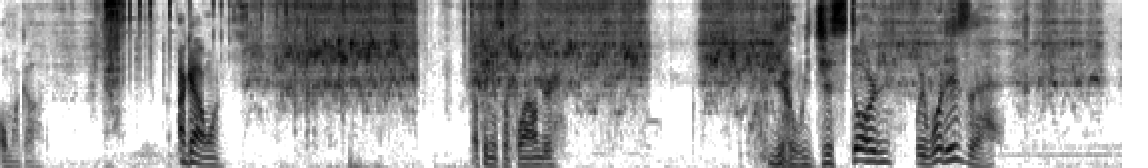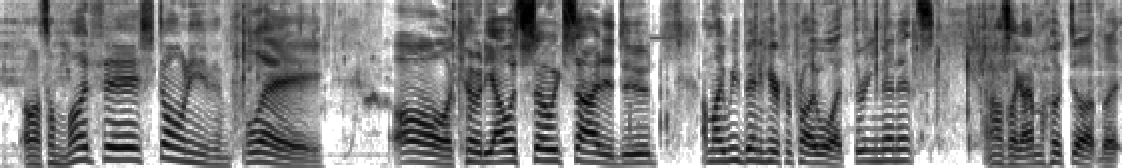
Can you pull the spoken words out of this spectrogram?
Oh my God. I got one. I think it's a flounder. Yo, we just started. Wait, what is that? Oh, it's a mudfish. Don't even play. Oh, Cody, I was so excited, dude. I'm like, we've been here for probably what, three minutes? And I was like, I'm hooked up, but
